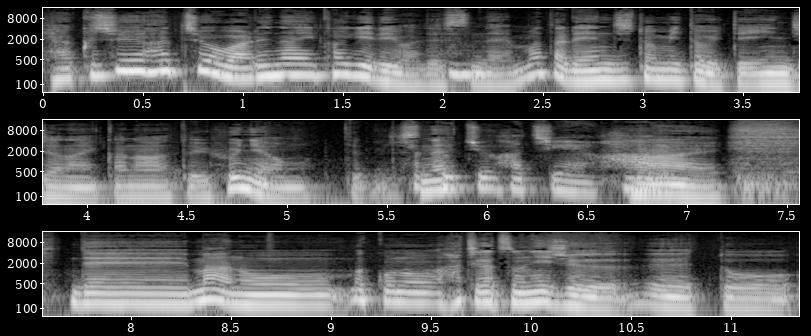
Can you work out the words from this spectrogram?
118を割れない限りはですね、うん、またレンジと見といていいんじゃないかなというふうには思ってるんですね。118円。はい。はい、で、まあ、あの、まあ、この8月の20、えっ、ー、と、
